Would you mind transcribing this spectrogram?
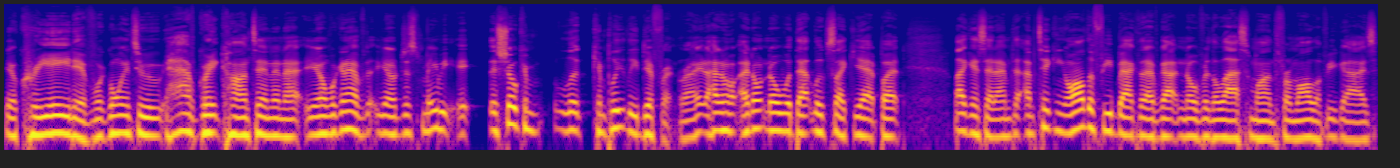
you know creative. We're going to have great content and I, you know we're gonna have you know just maybe it, the show can look completely different right? I don't i don't know what that looks like yet but like i said i'm, I'm taking all the feedback that i've gotten over the last month from all of you guys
